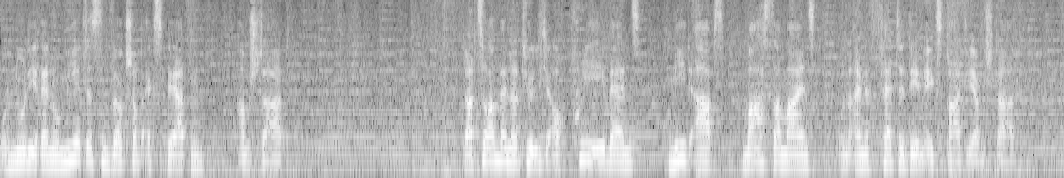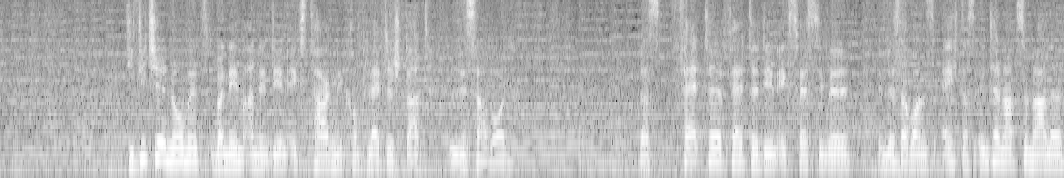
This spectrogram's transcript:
und nur die renommiertesten Workshop-Experten am Start. Dazu haben wir natürlich auch Pre-Events, Meetups, Masterminds und eine fette DNX-Party am Start. Die Digital Nomads übernehmen an den DNX-Tagen die komplette Stadt Lissabon. Das fette, fette DNX-Festival in Lissabon ist echt das internationale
